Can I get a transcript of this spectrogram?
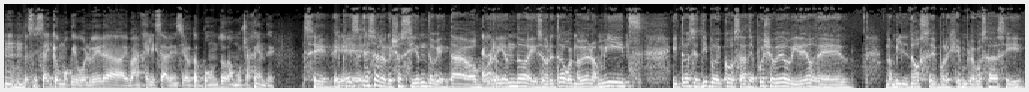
Entonces hay como que volver a evangelizar en cierto punto a mucha gente. Sí, es que eso, es lo que yo siento que está ocurriendo y sobre todo cuando veo los meets y todo ese tipo de cosas. Después yo veo videos de 2012, por ejemplo, cosas así,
